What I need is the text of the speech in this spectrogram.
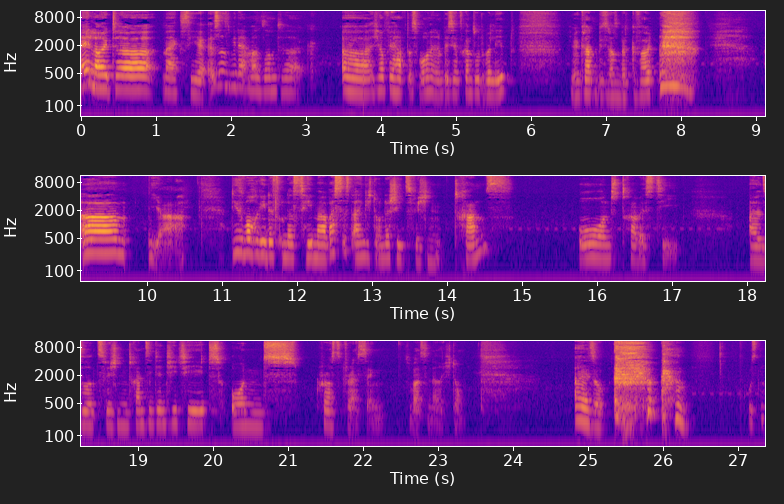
Hey Leute, Max hier. Es ist wieder immer Sonntag. Äh, ich hoffe, ihr habt das Wochenende bis jetzt ganz gut überlebt. Ich bin gerade ein bisschen aus dem Bett gefallen. ähm, ja. Diese Woche geht es um das Thema, was ist eigentlich der Unterschied zwischen Trans und Travestie? Also zwischen Transidentität und Crossdressing. Sowas in der Richtung. Also. Husten.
